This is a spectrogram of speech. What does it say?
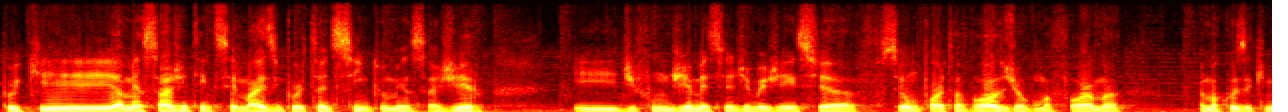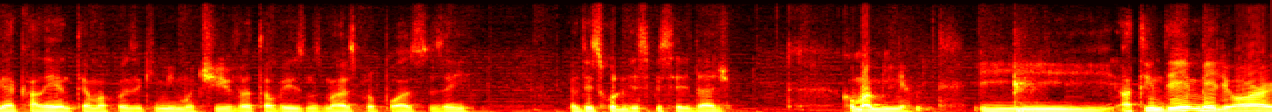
porque a mensagem tem que ser mais importante sim que o mensageiro e difundir a medicina de emergência, ser um porta-voz de alguma forma, é uma coisa que me acalenta, é uma coisa que me motiva, talvez nos maiores propósitos aí. Eu ter escolhido a especialidade como a minha. E atender melhor,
